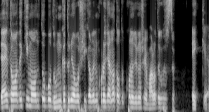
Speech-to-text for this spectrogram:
যাই হোক, তোমাদের কি মন্তব্য ধূমকেতু নিয়ে অবশ্যই কমেন্ট করে জানো ততক্ষণের জন্য সে ভালো থেকে, সুস্থ টেক কেয়ার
